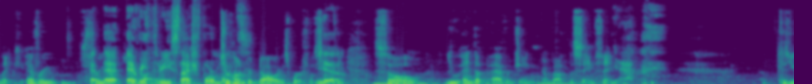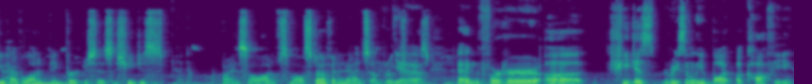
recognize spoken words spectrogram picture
Like every three e- months, every three slash four months. two hundred dollars worth of something. Yeah. So you end up averaging about the same thing Yeah. because you have a lot of big purchases. She just buys a lot of small stuff, and it adds up really Yeah. fast. And for her, uh, she just recently bought a coffee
